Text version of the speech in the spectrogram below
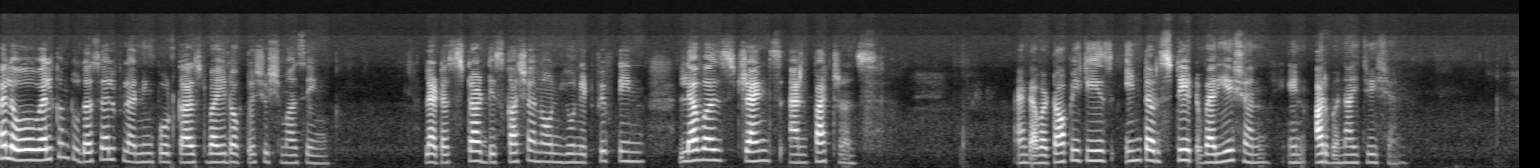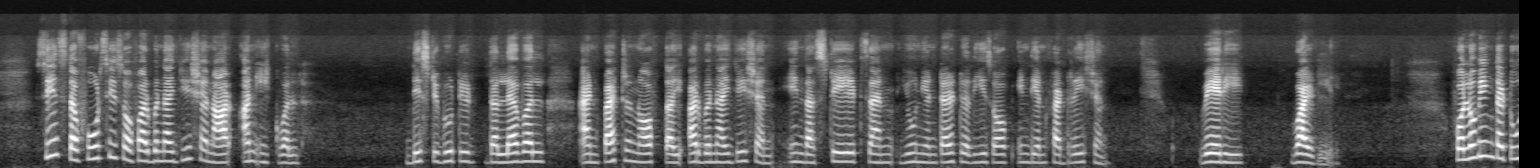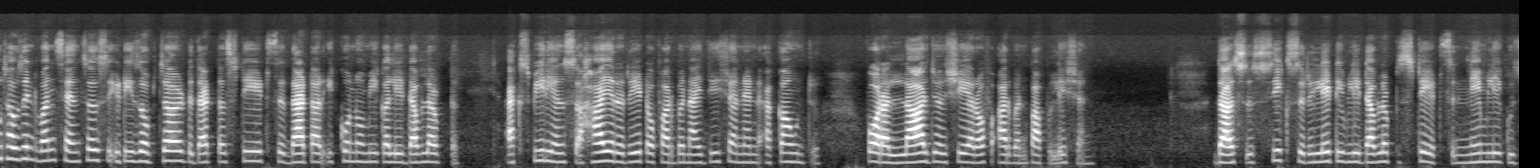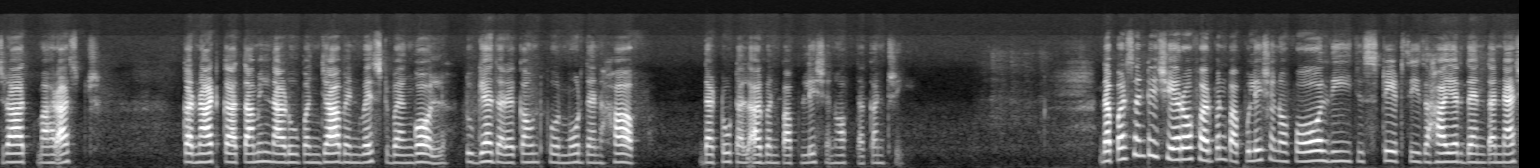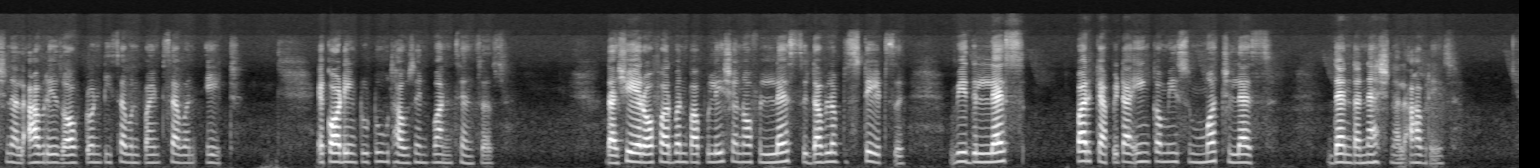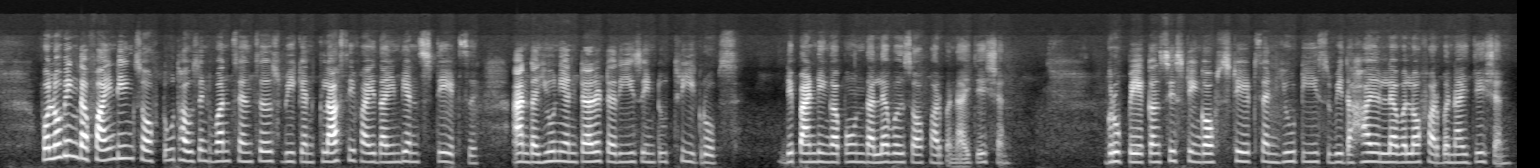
Hello, welcome to the Self Learning Podcast by Dr. Sushma Singh. Let us start discussion on Unit 15 Levels, Trends and Patterns. And our topic is Interstate Variation in Urbanization. Since the forces of urbanization are unequal, distributed the level and pattern of the urbanization in the states and union territories of Indian Federation vary widely. Following the 2001 census, it is observed that the states that are economically developed experience a higher rate of urbanization and account for a larger share of urban population. Thus, six relatively developed states, namely Gujarat, Maharashtra, Karnataka, Tamil Nadu, Punjab, and West Bengal, together account for more than half the total urban population of the country. The percentage share of urban population of all these states is higher than the national average of 27.78 according to 2001 census. The share of urban population of less developed states with less per capita income is much less than the national average. Following the findings of 2001 census, we can classify the Indian states and the union territories into three groups depending upon the levels of urbanization. Group A consisting of states and UTs with a higher level of urbanization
